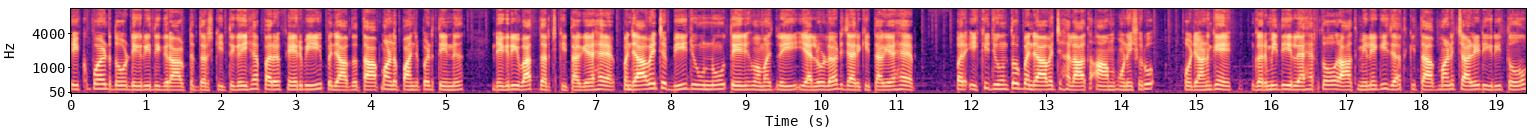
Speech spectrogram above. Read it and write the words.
1.2 ਡਿਗਰੀ ਦੀ ਗਿਰਾਵਟ ਦਰਜ ਕੀਤੀ ਗਈ ਹੈ, ਪਰ ਫਿਰ ਵੀ ਪੰਜਾਬ ਦਾ ਤਾਪਮਾਨ 5.3 ਡਿਗਰੀ ਵੱਧ ਦਰਜ ਕੀਤਾ ਗਿਆ ਹੈ। ਪੰਜਾਬ ਵਿੱਚ 20 ਜੂਨ ਨੂੰ ਤੇਜ਼ ਹਵਾਵਾਂ ਲਈ ਯੈਲੋ ਅਲਰਟ ਜਾਰੀ ਕੀਤਾ ਗਿਆ ਹੈ। ਪਰ 21 ਜੂਨ ਤੋਂ ਪੰਜਾਬ ਵਿੱਚ ਹਾਲਾਤ ਆਮ ਹੋਣੇ ਸ਼ੁਰੂ ਹੋ ਜਾਣਗੇ। ਗਰਮੀ ਦੀ ਲਹਿਰ ਤੋਂ ਰਾਹਤ ਮਿਲੇਗੀ। ਜਦਕਿ ਤਾਪਮਾਨ 40 ਡਿਗਰੀ ਤੋਂ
